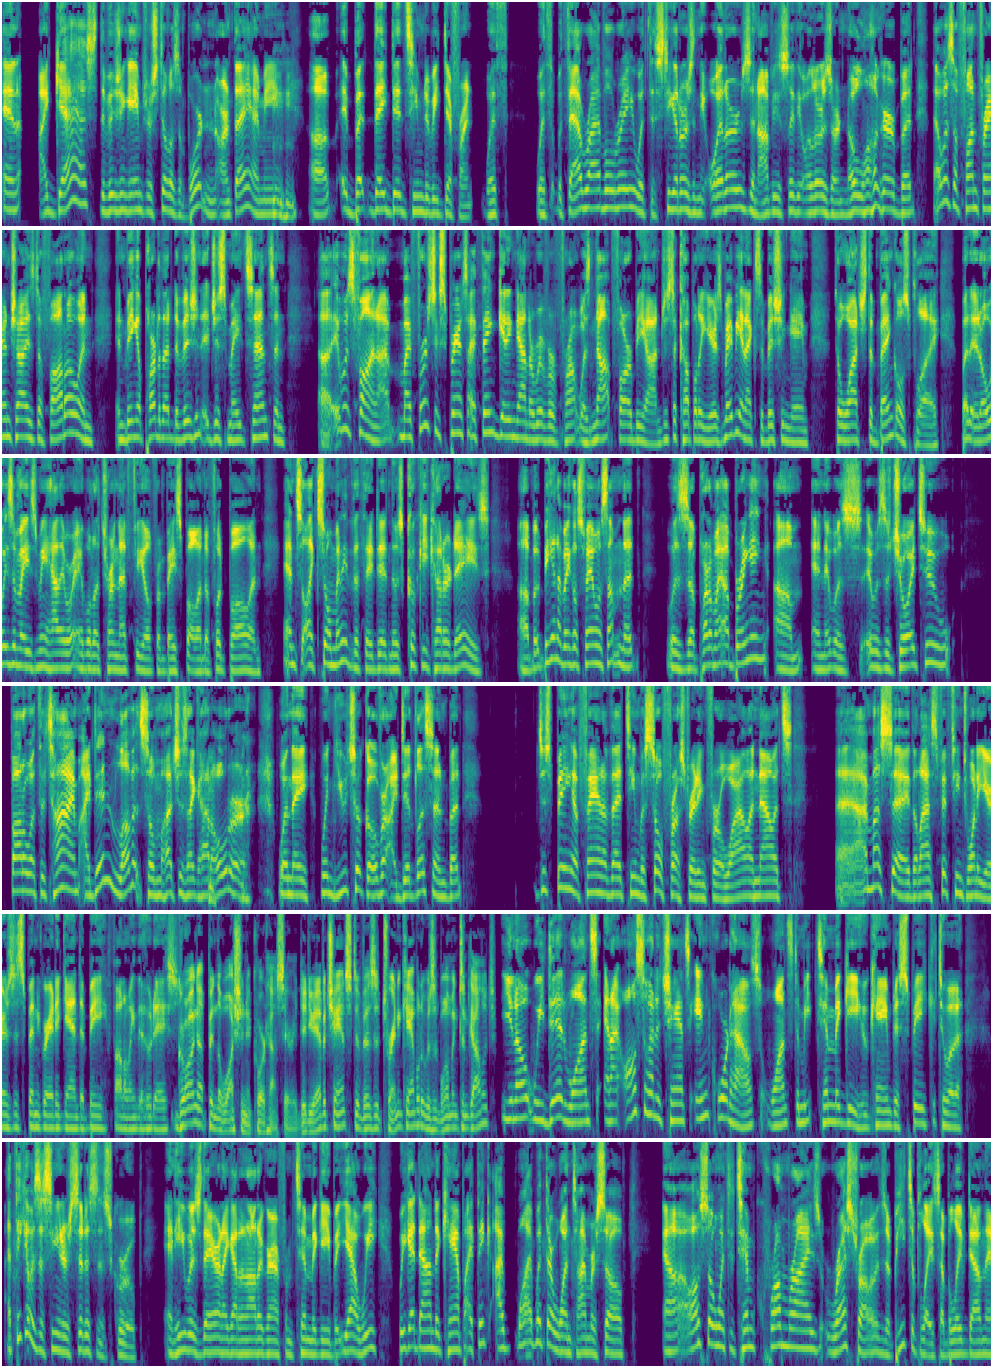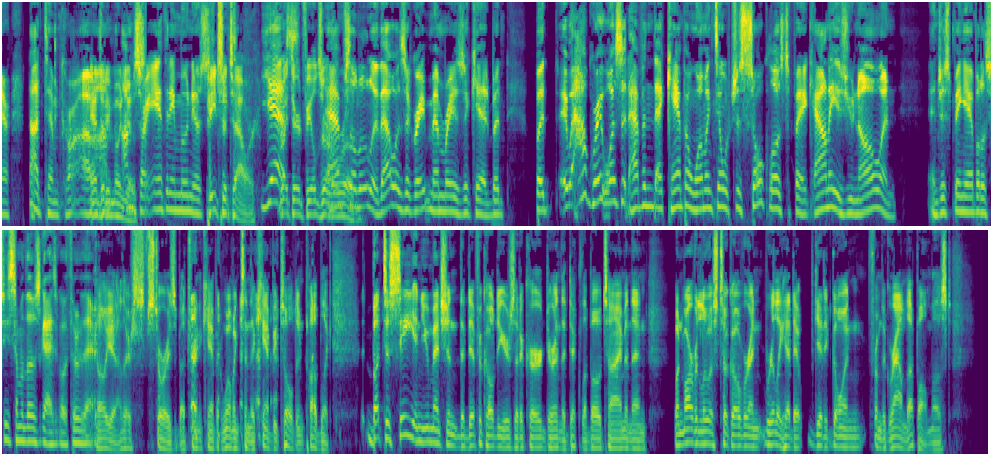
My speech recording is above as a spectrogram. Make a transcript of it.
And I guess division games are still as important, aren't they? I mean, mm-hmm. uh, but they did seem to be different with with with that rivalry with the Steelers and the Oilers, and obviously the Oilers are no longer. But that was a fun franchise to follow, and and being a part of that division, it just made sense, and uh, it was fun. I, my first experience, I think, getting down to Riverfront was not far beyond just a couple of years, maybe an exhibition game to watch the Bengals play. But it always amazed me how they were able to turn that field from baseball into football, and and so, like so many that they did in those cookie cutter days. Uh, but being a Bengals fan was something that was part of my upbringing, um, and it was it was a joy to follow at the time. I didn't love it so much as I got older. when they when you took over, I did listen, but just being a fan of that team was so frustrating for a while, and now it's uh, I must say, the last 15, 20 years, it's been great again to be following the Who Deys. Growing up in the Washington Court House area, did you have a chance to visit training camp when it was at Wilmington College? You know, we did once, and I also had a chance in courthouse once to meet Tim McGee, who came to speak to a, I think it was a senior citizens group, and he was there, and I got an autograph from Tim McGee. But yeah, we we got down to camp. I think I well, I went there one time or so uh, also went to Tim Krumrie's restaurant. It was a pizza place, I believe, down there. Not Tim. Uh, Anthony I'm, Munoz. I'm sorry, Anthony Munoz. Pizza, pizza, Tower. Yes, right there at Fields Road. Absolutely, that was a great memory as a kid. But but it, how great was it having that camp in Wilmington, which is so close to Fayette County, as you know, and and just being able to see some of those guys go through there. Oh yeah, there's stories about training camp in Wilmington that can't be told in public. But to see, and you mentioned the difficult years that occurred during the Dick LeBeau time, and then when Marvin Lewis took over and really had to get it going from the ground up almost.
